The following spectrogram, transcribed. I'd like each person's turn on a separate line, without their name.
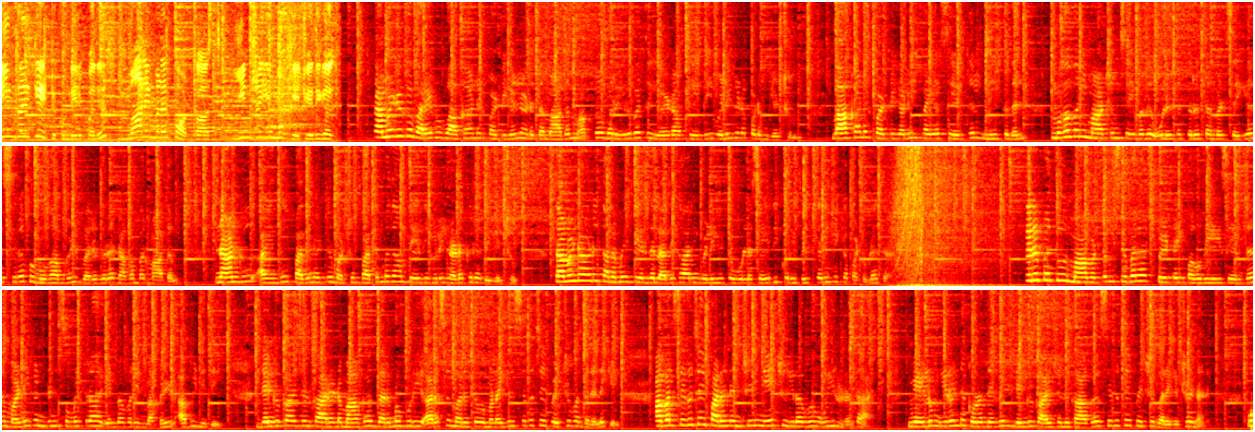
நீங்கள் கேட்டுக்கொண்டிருப்பது மாலைமலர் பாட்காஸ்ட் இன்றைய முக்கிய செய்திகள்
தமிழக வரைவு வாக்காளர் பட்டியல் அடுத்த மாதம் அக்டோபர் இருபத்தி ஏழாம் தேதி வெளியிடப்படும் என்றும் வாக்காளர் பட்டியலில் பெயர் சேர்த்தல் நீக்குதல் முகவரி மாற்றம் செய்வது உள்ளிட்ட திருத்தங்கள் செய்ய சிறப்பு முகாம்கள் வருகிற நவம்பர் மாதம் நான்கு ஐந்து பதினெட்டு மற்றும் பத்தொன்பதாம் தேதிகளில் நடக்கிறது என்றும் தமிழ்நாடு தலைமை தேர்தல் அதிகாரி வெளியிட்டுள்ள செய்திக்குறிப்பில் தெரிவிக்கப்பட்டுள்ளது திருப்பத்தூர் மாவட்டம் சிவராஜ்பேட்டை பகுதியைச் சேர்ந்த மணிகண்டன் சுமித்ரா என்பவரின் மகள் அபிநிதி டெங்கு காய்ச்சல் காரணமாக தருமபுரி அரசு மருத்துவமனையில் சிகிச்சை பெற்று வந்த நிலையில் அவர் சிகிச்சை பலனின்றி நேற்று இரவு உயிரிழந்தார் மேலும் இரண்டு குழந்தைகள் டெங்கு காய்ச்சலுக்காக சிகிச்சை பெற்று வருகின்றனர்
